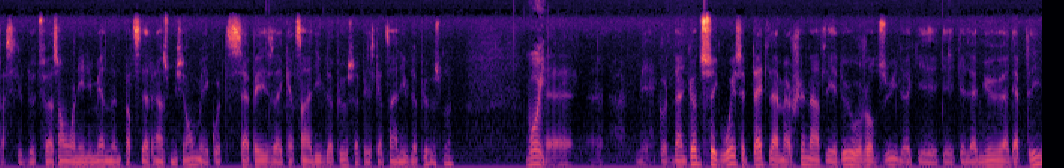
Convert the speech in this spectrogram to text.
parce que de toute façon, on élimine une partie de la transmission. Mais écoute, si ça pèse 400 livres de plus, ça pèse 400 livres de plus. Oui. mais écoute, dans le cas du Segway, c'est peut-être la machine entre les deux aujourd'hui qui, est la mieux adaptée.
